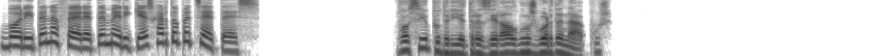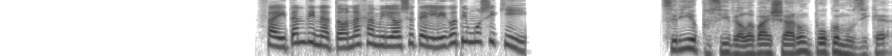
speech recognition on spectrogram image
Μπορείτε να φέρετε μερικές χαρτοπετσέτες. Você poderia trazer alguns guardanapos? Θα ήταν δυνατό να χαμηλώσετε λίγο τη μουσική. Seria possível abaixar um pouco a música?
